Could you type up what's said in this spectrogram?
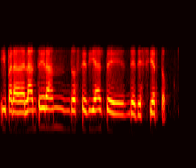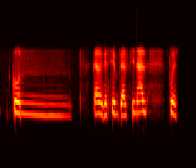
y para adelante eran 12 días de, de desierto, con, claro que siempre al final pues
